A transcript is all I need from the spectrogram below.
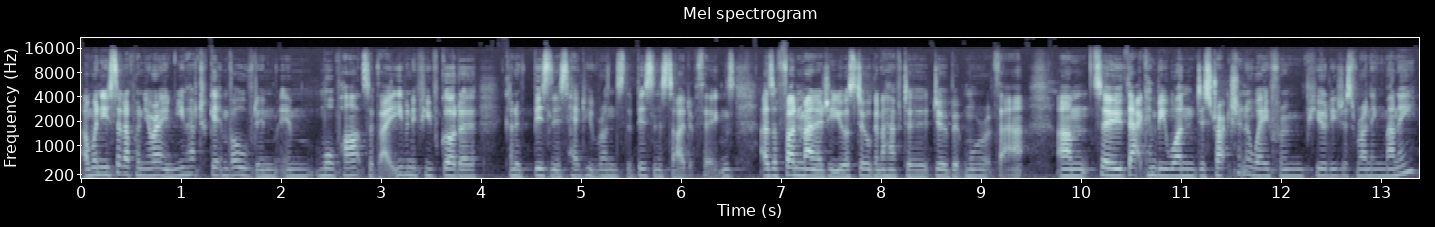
And when you set up on your own, you have to get involved in, in more parts of that, even if you've got a kind of business head who runs the business side of things. As a fund manager, you're still going to have to do a bit more of that. Um, so that can be one distraction away from purely just running money.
